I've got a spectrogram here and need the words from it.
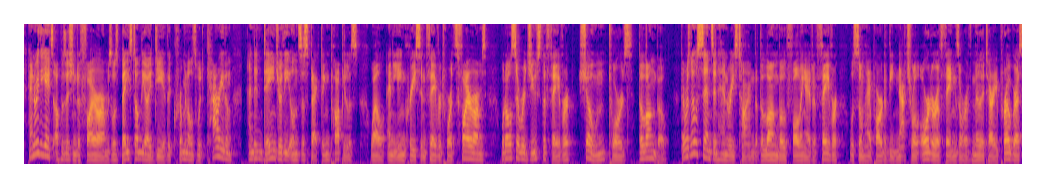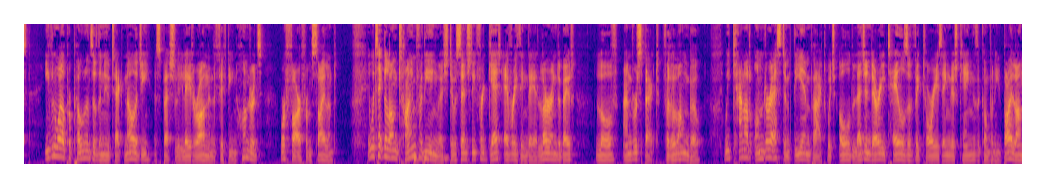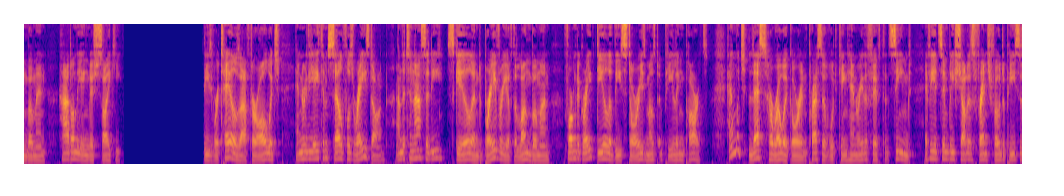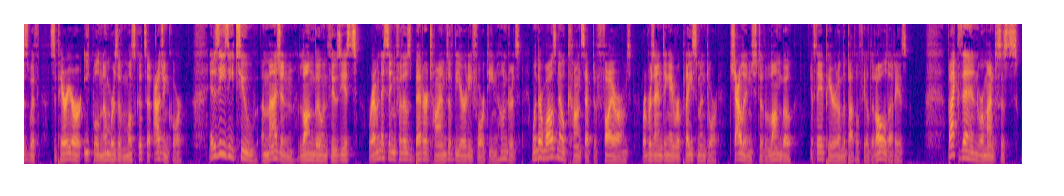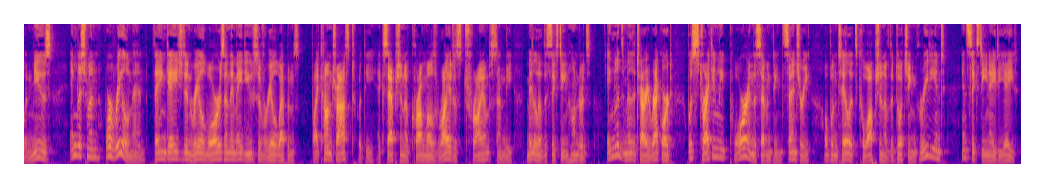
Henry VIII's opposition to firearms was based on the idea that criminals would carry them and endanger the unsuspecting populace, while any increase in favour towards firearms would also reduce the favour shown towards the longbow. There was no sense in Henry's time that the longbow falling out of favour was somehow part of the natural order of things or of military progress, even while proponents of the new technology, especially later on in the 1500s, were far from silent. It would take a long time for the English to essentially forget everything they had learned about love and respect for the longbow. We cannot underestimate the impact which old legendary tales of victorious English kings accompanied by longbowmen had on the English psyche. These were tales, after all, which Henry VIII himself was raised on, and the tenacity, skill, and bravery of the longbowman formed a great deal of these stories' most appealing parts. How much less heroic or impressive would King Henry V have seemed if he had simply shot his French foe to pieces with superior or equal numbers of muskets at Agincourt? It is easy to imagine longbow enthusiasts reminiscing for those better times of the early 1400s, when there was no concept of firearms representing a replacement or challenge to the longbow, if they appeared on the battlefield at all, that is. Back then, romanticists would muse, Englishmen were real men. They engaged in real wars and they made use of real weapons. By contrast, with the exception of Cromwell's riotous triumphs in the middle of the 1600s, England's military record was strikingly poor in the 17th century, up until its co option of the Dutch ingredient in 1688.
